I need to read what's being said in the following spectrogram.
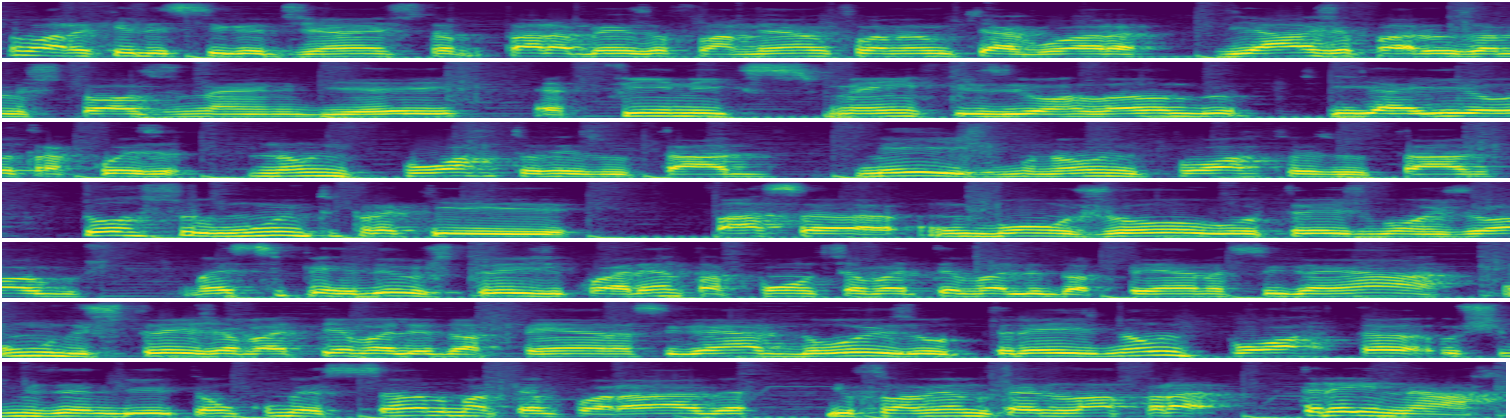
tomara que ele siga adiante. Então, parabéns ao Flamengo, o Flamengo que agora viaja para os amistosos na NBA, é Phoenix, Memphis e Orlando. E aí outra coisa, não importa o resultado, mesmo não importa o resultado. Torço muito para que faça um bom jogo, três bons jogos, mas se perder os três de 40 pontos já vai ter valido a pena. Se ganhar um dos três já vai ter valido a pena. Se ganhar dois ou três, não importa. Os times da NBA estão começando uma temporada e o Flamengo está indo lá para treinar.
